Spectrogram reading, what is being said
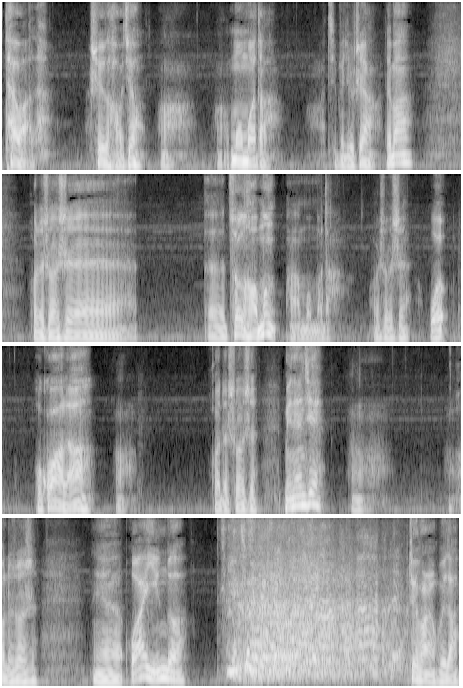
太晚了，睡个好觉啊啊，么么哒，基本就这样，对吧？或者说是呃，做个好梦啊，么么哒，或者说是我我挂了啊啊，或者说是明天见啊，或者说是那个我爱银哥。对方也回答：“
